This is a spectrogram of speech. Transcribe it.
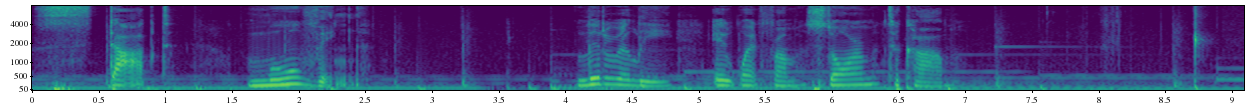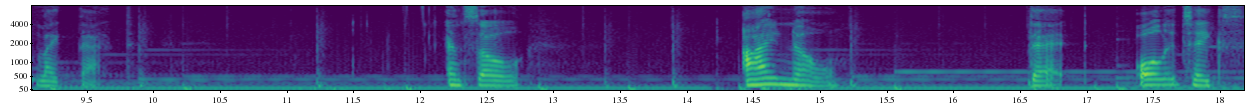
stopped moving. Literally, it went from storm to calm. Like that. And so I know that all it takes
